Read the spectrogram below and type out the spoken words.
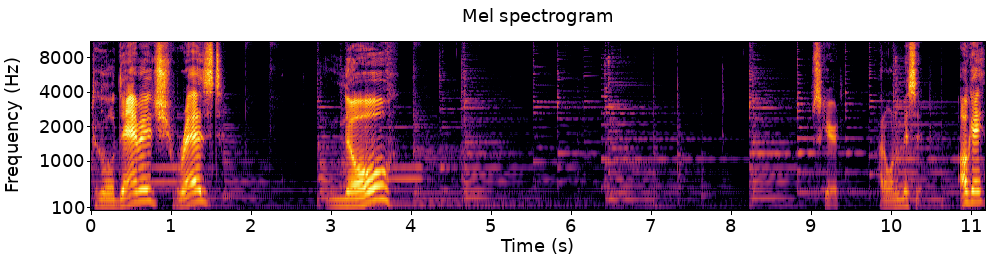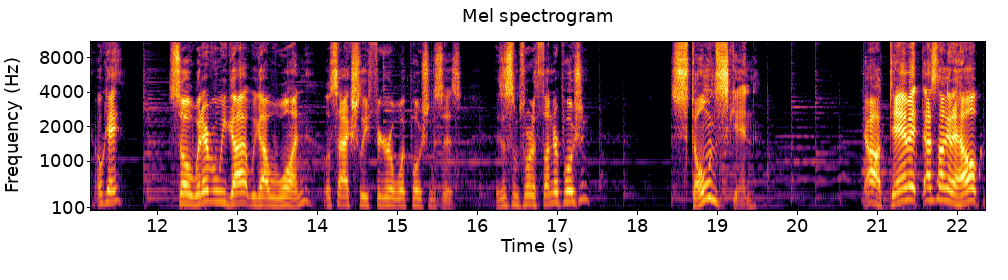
Took a little damage. Rezzed. No. I'm scared. I don't want to miss it. Okay, okay. So whatever we got, we got one. Let's actually figure out what potion this is. Is this some sort of thunder potion? Stone skin? Oh, damn it. That's not going to help.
